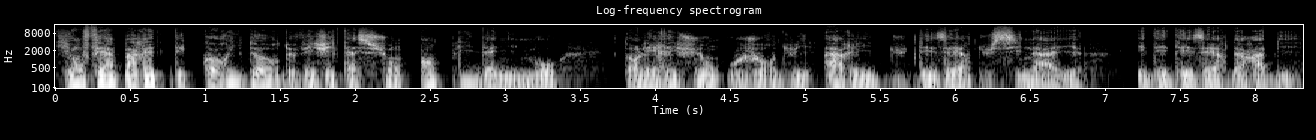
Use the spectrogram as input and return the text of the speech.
qui ont fait apparaître des corridors de végétation emplis d'animaux dans les régions aujourd'hui arides du désert du Sinaï et des déserts d'Arabie.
